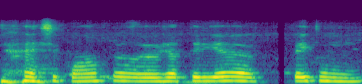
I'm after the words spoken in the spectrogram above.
esse ponto eu já teria feito um,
